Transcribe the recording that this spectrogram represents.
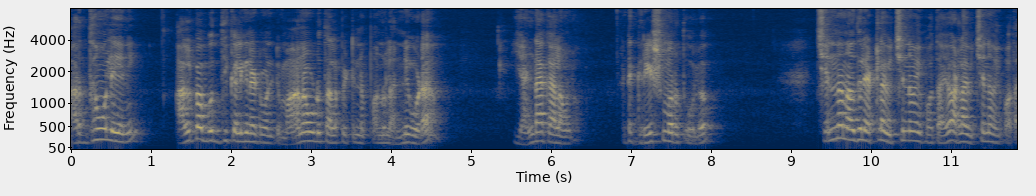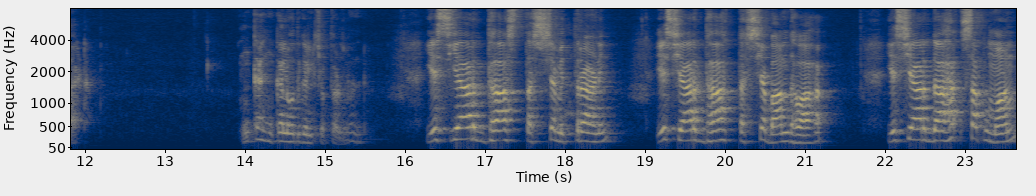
అర్థం లేని అల్పబుద్ధి కలిగినటువంటి మానవుడు తలపెట్టిన పనులన్నీ కూడా ఎండాకాలంలో అంటే గ్రీష్మ ఋతువులో చిన్న నదులు ఎట్లా విచ్ఛిన్నమైపోతాయో అట్లా విచ్ఛిన్నమైపోతాయట. ఇంకా ఇంకా లోతుకెళ్ళి చెప్తాడు చూడండి. యస్యార్థాస్తస్య మిత్రాణి యస్యార్థా తస్య బాంధవా యస్యార్థా స పుమాన్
